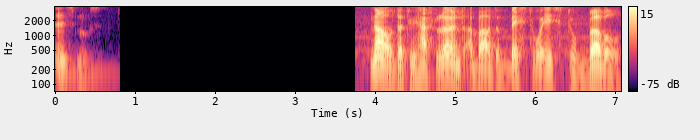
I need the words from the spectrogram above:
and smooth. Now that you have learned about the best ways to bubble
